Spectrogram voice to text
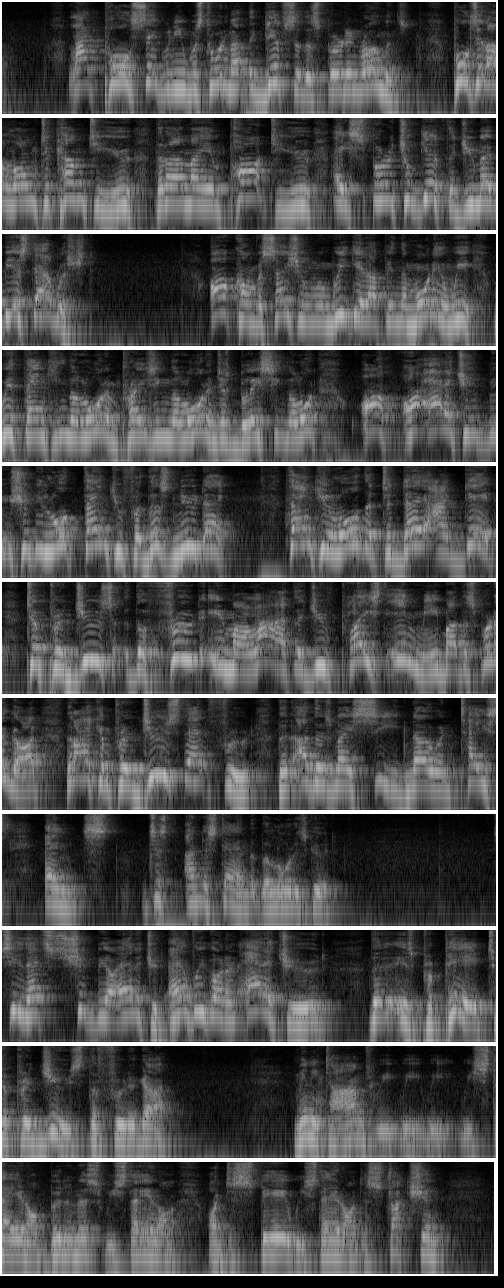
Like Paul said when he was talking about the gifts of the Spirit in Romans. Paul said, I long to come to you that I may impart to you a spiritual gift that you may be established our conversation when we get up in the morning and we, we're thanking the Lord and praising the Lord and just blessing the Lord, our, our attitude should be, Lord, thank you for this new day. Thank you, Lord, that today I get to produce the fruit in my life that you've placed in me by the Spirit of God, that I can produce that fruit that others may see, know, and taste and just understand that the Lord is good. See, that should be our attitude. Have we got an attitude that is prepared to produce the fruit of God? Many times we, we, we, we stay in our bitterness, we stay in our, our despair, we stay in our destruction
